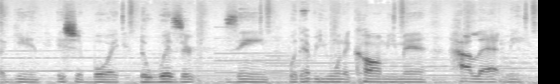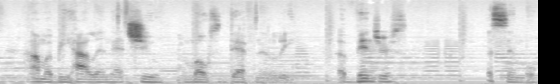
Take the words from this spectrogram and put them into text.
Again, it's your boy, the Wizard, Zine, whatever you want to call me, man. Holla at me. I'm going to be hollering at you most definitely. Avengers Assemble.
